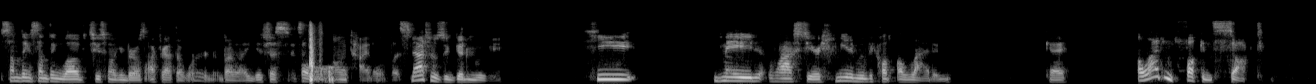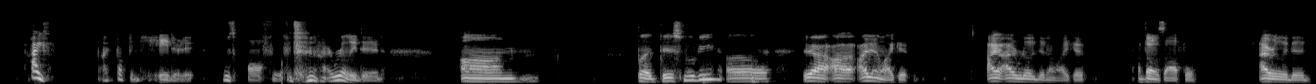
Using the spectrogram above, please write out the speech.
something something love two smoking barrels. I forgot the word, but like it's just it's a long title. But Snatch was a good movie. He made last year. He made a movie called Aladdin. Okay, Aladdin fucking sucked. I I fucking hated it. It was awful. I really did. Um, but this movie, uh, yeah, I, I didn't like it. I, I really didn't like it. I thought it was awful. I really did.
